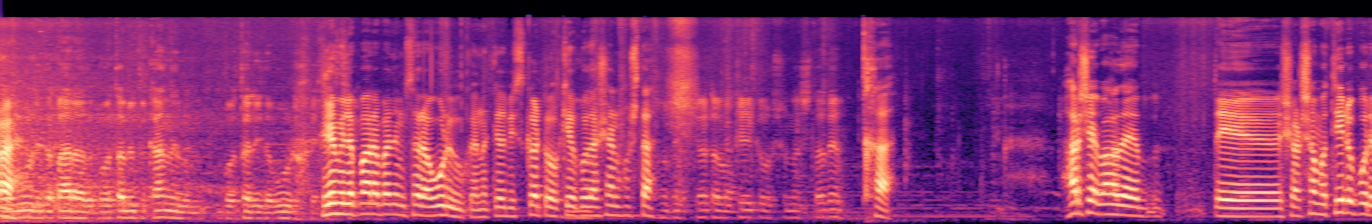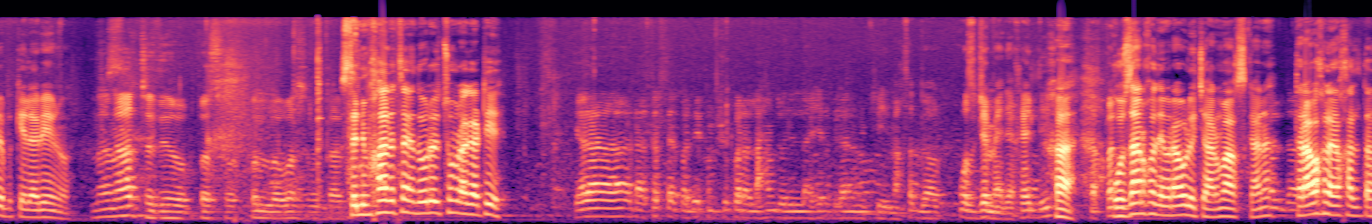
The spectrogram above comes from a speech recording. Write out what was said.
وړي دپاره د بوتلو دکان دی نو بوتل یې د وړي ژمي لپاره باید هم سره وړي وکړه نه که بسکټ او کیک او دا شیان خو شته بسکټ او کیک او شونه شته دی ښه هر شی هغه دی ته شړشمه تیلو پورې پکې لرې نو نه نه هر څه دی بس خپل وس مطابق سلیم خان څنګه د ورځې څومره ګټې یاره ډاکټر صاحب په دې کوم شکر الحمدلله هر بلانو چې مقصد اوس جمع دی خیر دی غوزان خو دې راوړي چارماغس کنه تر واخله خلته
